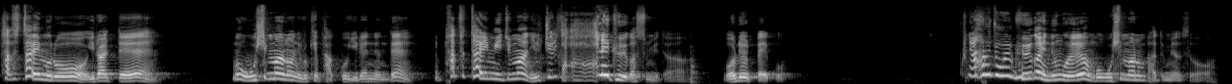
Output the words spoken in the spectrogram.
파트타임으로 일할 때 뭐 50만 원 이렇게 받고 일했는데 파트타임이지만 일주일 내내 교회 갔습니다. 월요일 빼고. 그냥 하루 종일 교회가 있는 거예요. 뭐 50만 원 받으면서.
